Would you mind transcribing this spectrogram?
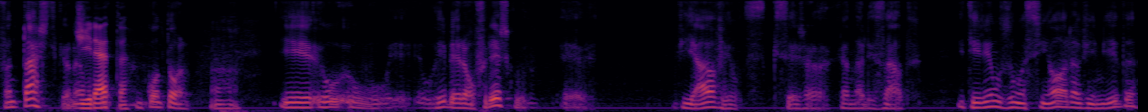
fantástica. Né? Direta. Um, um contorno. Uhum. E o, o, o, Ribeirão Fresco é, viável que seja canalizado. E teríamos uma senhora avenida,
